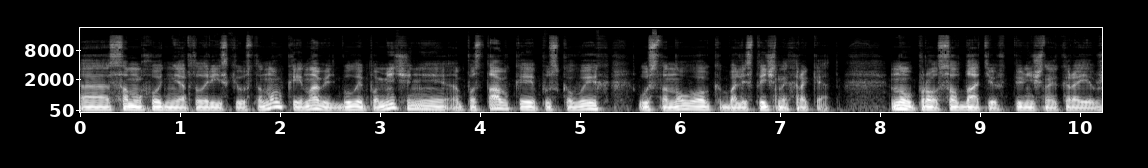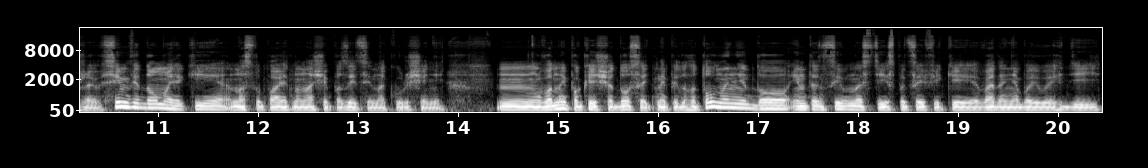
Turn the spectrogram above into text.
е, самоходні артилерійські установки, і навіть були помічені поставки пускових установок балістичних ракет. Ну, про солдатів Північної Кореї вже всім відомо, які наступають на наші позиції на Курщині. Вони поки що досить не підготовлені до інтенсивності і специфіки ведення бойових дій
